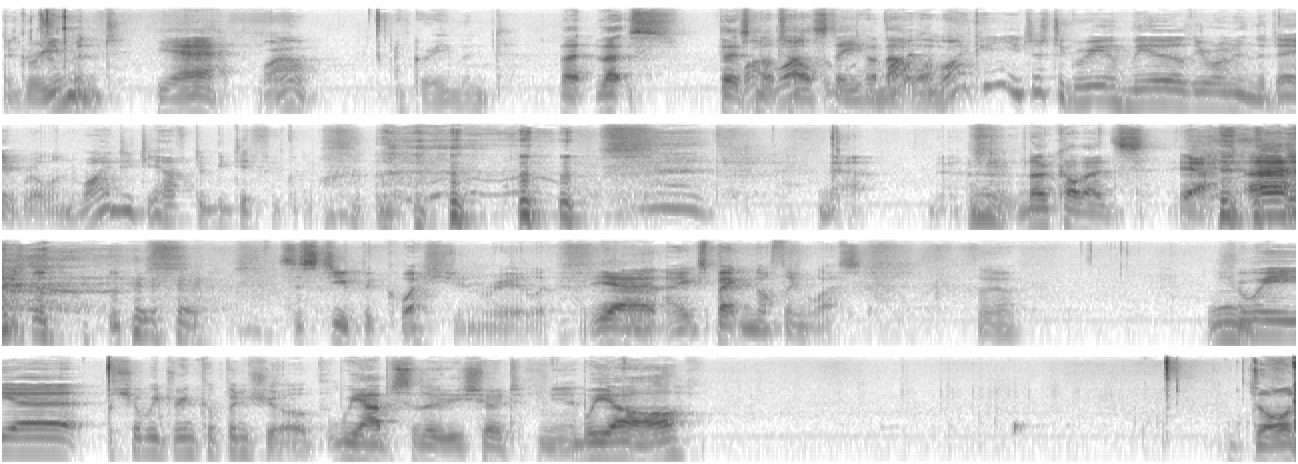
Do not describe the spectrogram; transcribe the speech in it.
Agreement. Yeah, Wow. agreement. Let, let's let's Why- not why- tell Steve on that why- one. Why couldn't you just agree with me earlier on in the day, Roland? Why did you have to be difficult? no, no. no comments. Yeah. Uh, It's a stupid question, really. Yeah. I expect nothing less. Yeah. Should we? Uh, shall we drink up and shut up? we absolutely should. Yeah. We are done.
